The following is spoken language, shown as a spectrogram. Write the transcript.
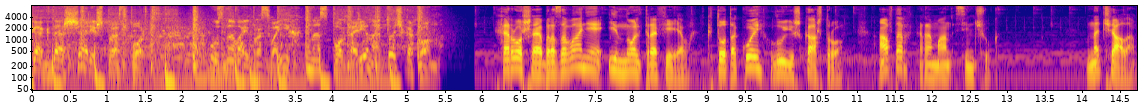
Когда шаришь про спорт. Узнавай про своих на sportarena.com. Хорошее образование и ноль трофеев. Кто такой Луиш Каштру? Автор Роман Синчук. Начало.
